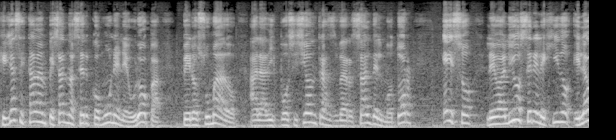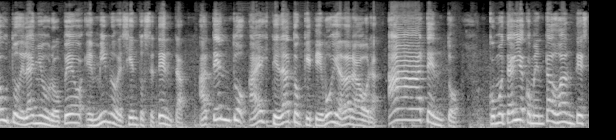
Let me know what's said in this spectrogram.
que ya se estaba empezando a hacer común en Europa, pero sumado a la disposición transversal del motor, eso le valió ser elegido el auto del año europeo en 1970. Atento a este dato que te voy a dar ahora Como te había comentado antes,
